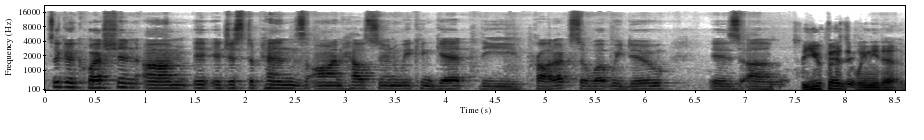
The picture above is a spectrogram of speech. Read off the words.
It's a good question. Um, it, it just depends on how soon we can get the product. So what we do is um, so you physically need to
